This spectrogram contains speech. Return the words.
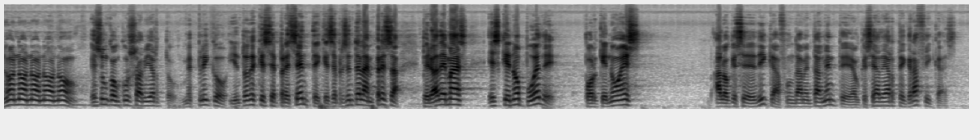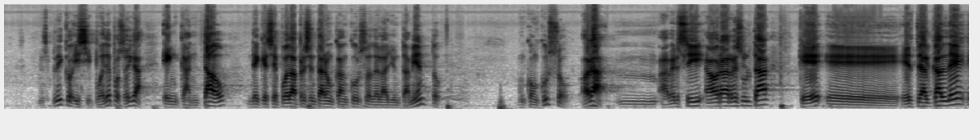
No, no, no, no, no. Es un concurso abierto. ¿Me explico? Y entonces que se presente, que se presente la empresa. Pero además es que no puede, porque no es a lo que se dedica fundamentalmente, aunque sea de arte gráficas. ¿Me explico? Y si puede, pues oiga, encantado de que se pueda presentar un concurso del ayuntamiento. Un concurso. Ahora, mm, a ver si ahora resulta que eh, este alcalde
